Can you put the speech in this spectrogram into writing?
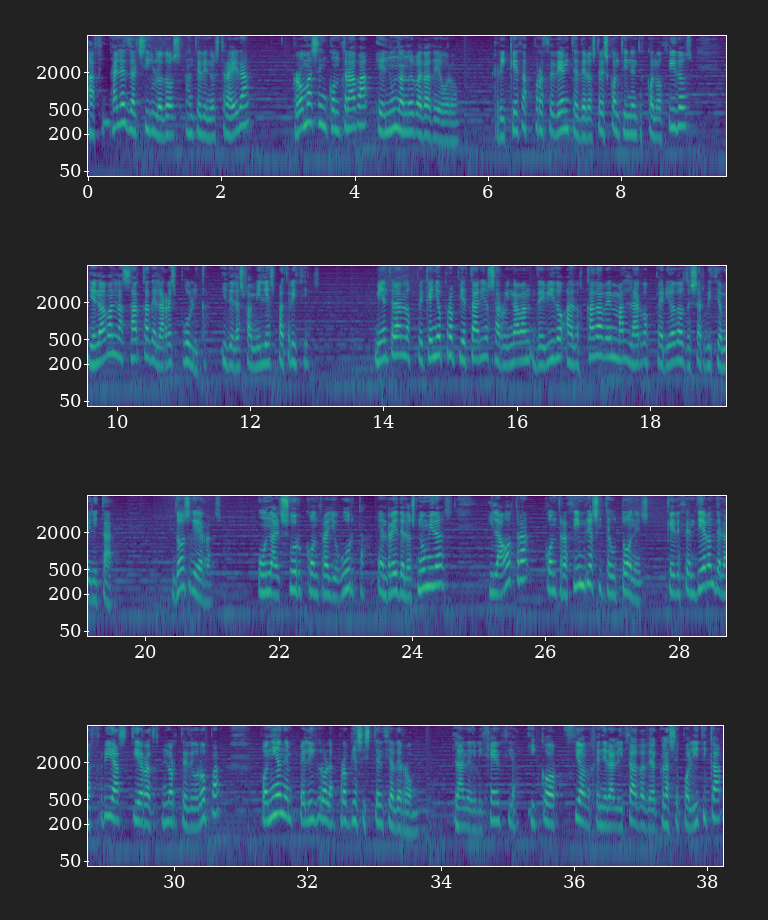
A finales del siglo II antes de nuestra era, Roma se encontraba en una nueva edad de oro. Riquezas procedentes de los tres continentes conocidos llenaban las arcas de la red pública y de las familias patricias, mientras los pequeños propietarios se arruinaban debido a los cada vez más largos periodos de servicio militar. Dos guerras, una al sur contra Yugurta, el rey de los Númidas, y la otra contra cimbrios y teutones, que descendieron de las frías tierras norte de Europa ponían en peligro la propia existencia de Roma. La negligencia y corrupción generalizada de la clase política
